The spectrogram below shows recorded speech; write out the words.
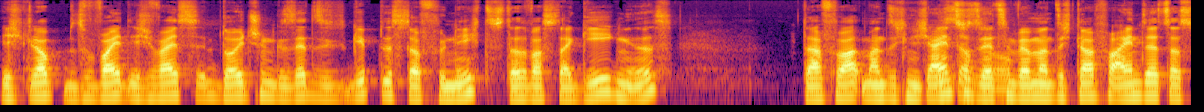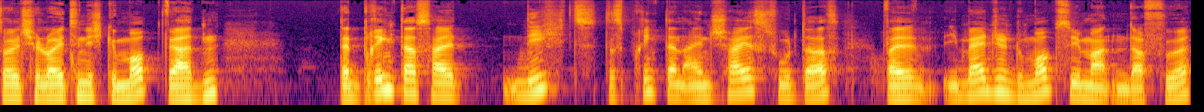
ich glaube, soweit ich weiß, im deutschen Gesetz gibt es dafür nichts, das was dagegen ist. Dafür hat man sich nicht ist einzusetzen. So. Wenn man sich dafür einsetzt, dass solche Leute nicht gemobbt werden, dann bringt das halt nichts. Das bringt dann einen Scheiß, tut das. Weil, imagine, du mobst jemanden dafür,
